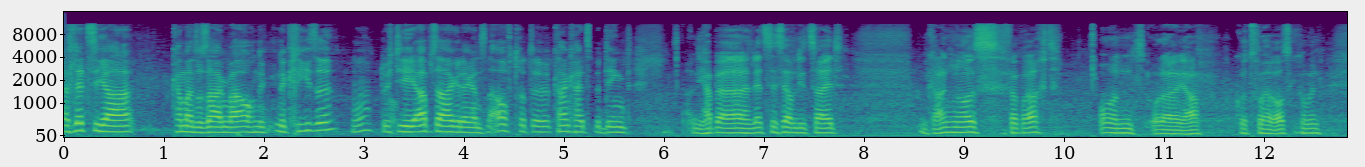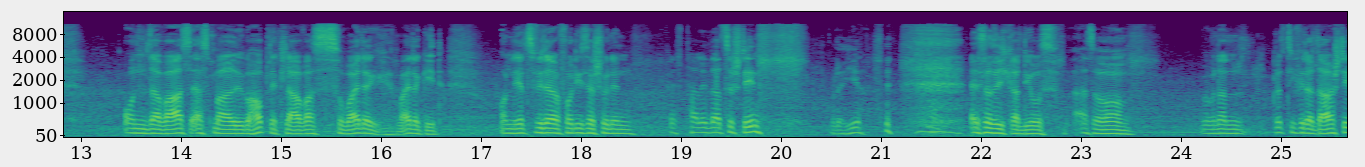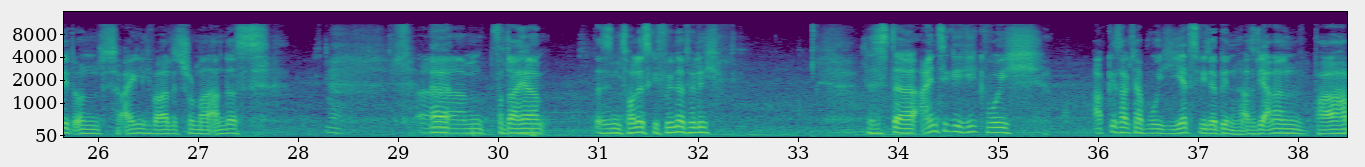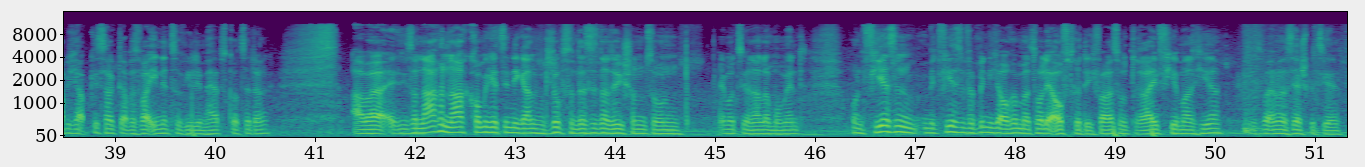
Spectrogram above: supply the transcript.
das letzte Jahr, kann man so sagen, war auch eine, eine Krise. Ne? Durch die Absage der ganzen Auftritte, krankheitsbedingt. Und ich habe ja letztes Jahr um die Zeit im Krankenhaus verbracht und oder ja, kurz vorher rausgekommen. Und da war es erstmal überhaupt nicht klar, was so weiter, weitergeht. Und jetzt wieder vor dieser schönen Festhalle da zu stehen, oder hier, ist natürlich grandios. Also, wenn man dann plötzlich wieder dasteht und eigentlich war das schon mal anders. Ja. Ähm, von daher, das ist ein tolles Gefühl natürlich. Das ist der einzige Gig, wo ich abgesagt habe, wo ich jetzt wieder bin. Also die anderen paar habe ich abgesagt, aber es war eh nicht so viel im Herbst, Gott sei Dank. Aber so nach und nach komme ich jetzt in die ganzen Clubs und das ist natürlich schon so ein emotionaler Moment. Und Viersen, mit Viersen verbinde ich auch immer tolle Auftritte. Ich war so drei, viermal hier. Das war immer sehr speziell.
